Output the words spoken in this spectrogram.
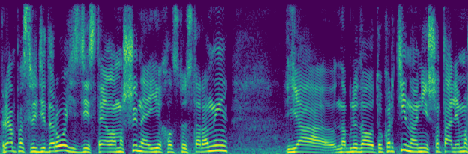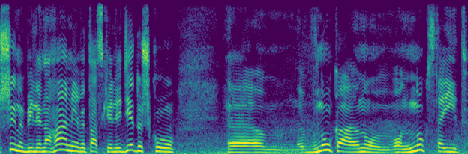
Прямо посреди дороги здесь стояла машина, я ехал с той стороны. Я наблюдал эту картину, они шатали машину, били ногами, вытаскивали дедушку, э, внука, ну, он внук стоит.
